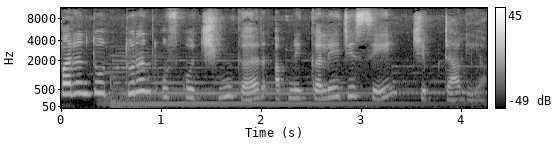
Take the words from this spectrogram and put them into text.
परंतु तुरंत उसको छीनकर अपने कलेजे से चिपटा लिया।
